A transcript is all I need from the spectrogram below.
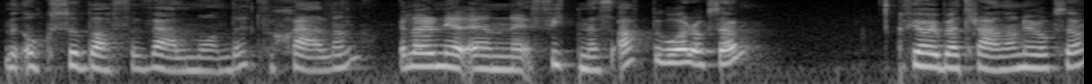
men också bara för välmåendet, för själen. Jag laddade ner en fitness-app igår också. För jag har ju börjat träna nu också.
